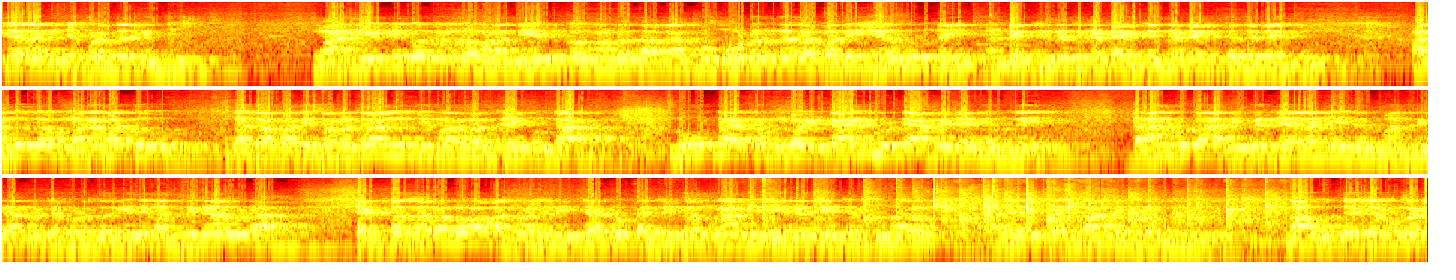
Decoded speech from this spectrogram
చేయాలని చెప్పడం జరిగింది. మా నియోజకవర్గంలో మన నియోజకవర్గంలో దాదాపు మూడు వందల పది షేర్లు ఉన్నాయి. అంటే చిన్న చిన్న ట్యాంక్ చిన్న ట్యాంక్ పెద్ద ట్యాంక్స్ అందులో మరమ్మతు గత పది సంవత్సరాల నుంచి మరమ్మతు చేయకుండా నూట తొంభై ట్యాంకులు డ్యామేజ్ అయి ఉన్నాయి. దాన్ని కూడా రిపేర్ చేయాలని నేను మంత్రి గారికి చెప్పడం జరిగింది. మంత్రి గారు కూడా చట్టసభలో ఆశ్వాసన ఇచ్చాడు ఖచ్చితంగా మీరు ఏదైతే చెప్తున్నారో అనేది చేస్తానని చెప్పడం జరిగింది. నా ఉద్దేశం ఒకటి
